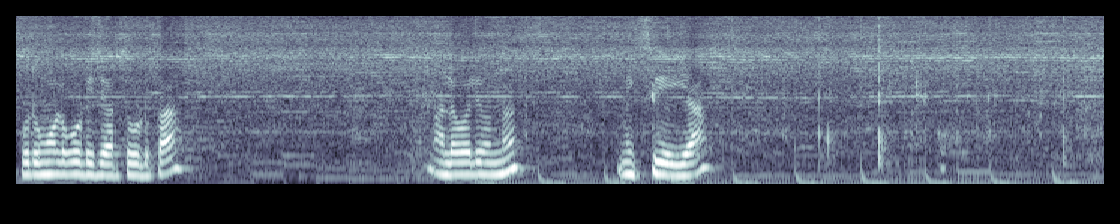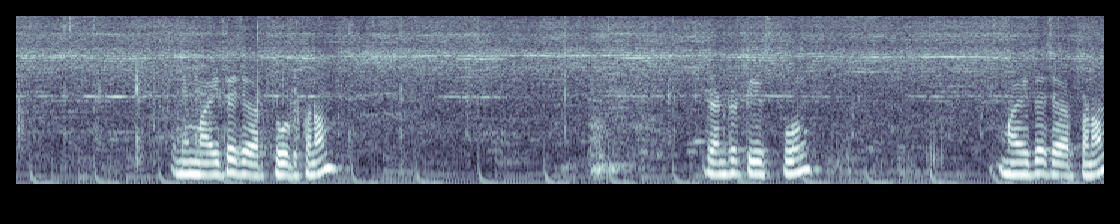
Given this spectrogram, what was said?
കുരുമുളക് പൊടി ചേർത്ത് കൊടുക്കുക. നല്ലപോലെ ഒന്ന് മിക്സ് ചെയ്യുക. ഇനി മൈദ ചേർത്ത് കൊടുക്കണം. രണ്ട് ടീസ്പൂൺ മൈദ ചേർക്കണം.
